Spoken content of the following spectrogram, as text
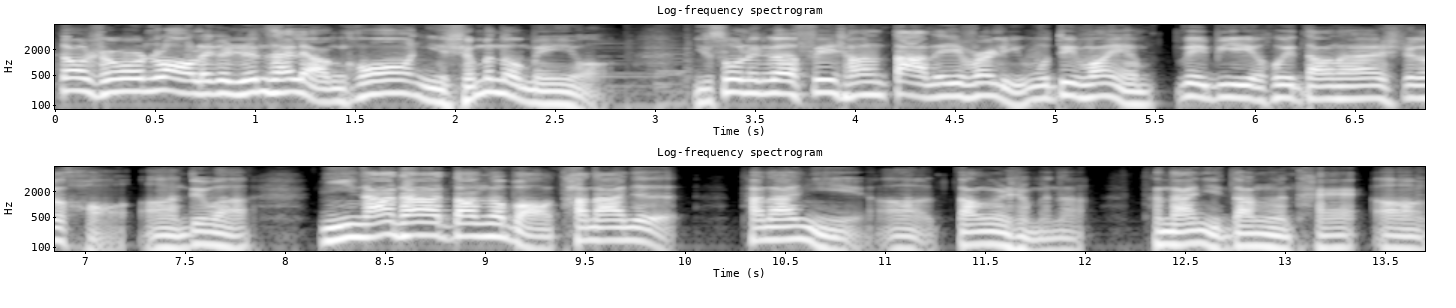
到时候落了个人财两空，你什么都没有。你送了一个非常大的一份礼物，对方也未必会当他是个好啊，对吧？你拿他当个宝，他拿着。他拿你啊当个什么呢？他拿你当个胎啊，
